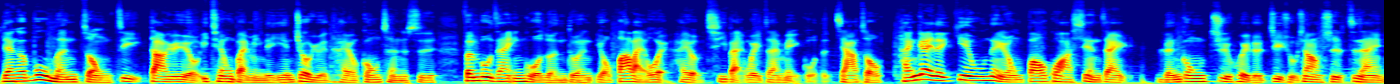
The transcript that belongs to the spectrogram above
两个部门总计大约有一千五百名的研究员，还有工程师，分布在英国伦敦，有八百位，还有七百位在美国的加州。涵盖的业务内容包括现在。人工智慧的技术，像是自然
